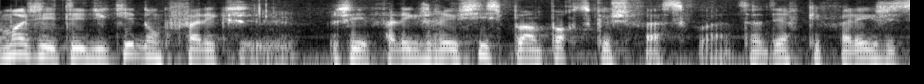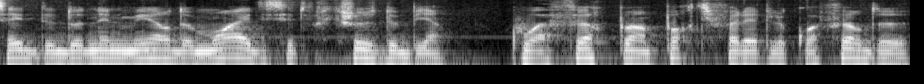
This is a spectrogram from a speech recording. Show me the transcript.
Moi, j'ai été éduqué, donc fallait fallait que je réussisse, peu importe ce que je fasse, quoi. C'est-à-dire qu'il fallait que j'essaye de donner le meilleur de moi et d'essayer de faire quelque chose de bien. Coiffeur, peu importe, il fallait être le coiffeur de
